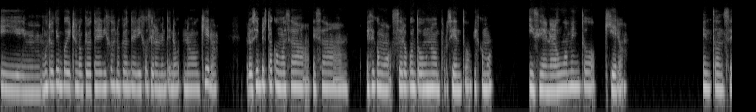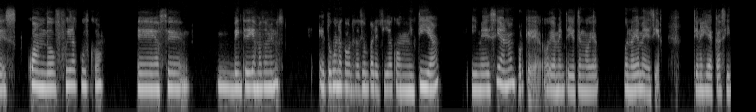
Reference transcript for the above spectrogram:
Y mm, mucho tiempo he dicho, no quiero tener hijos, no quiero tener hijos y realmente no, no quiero. Pero siempre está como esa, esa, ese como 0.1%, que es como, y si en algún momento quiero. Entonces, cuando fui a Cusco, eh, hace 20 días más o menos, eh, tuve una conversación parecida con mi tía y me decía, ¿no? Porque obviamente yo tengo ya, bueno, ella me decía, tienes ya casi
